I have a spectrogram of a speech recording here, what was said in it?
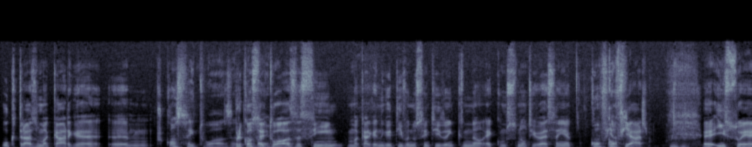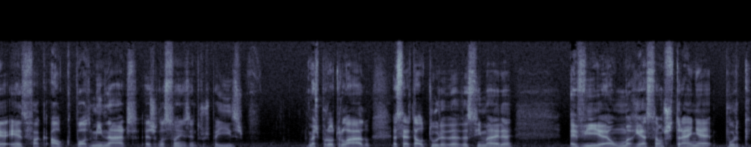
o que traz uma carga hum, Preconceituosa. preconceituosa, sim, uma carga negativa no sentido em que não é como se não tivessem a Confiança. confiar. Eh, isso é, é de facto algo que pode minar as relações entre os países. Mas por outro lado, a certa altura da, da cimeira, havia uma reação estranha porque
